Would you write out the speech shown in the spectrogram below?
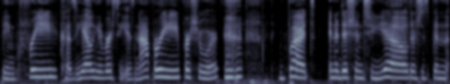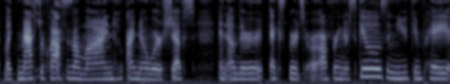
being free because Yale University is not free for sure. but in addition to Yale, there's just been like master classes online. I know where chefs and other experts are offering their skills, and you can pay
